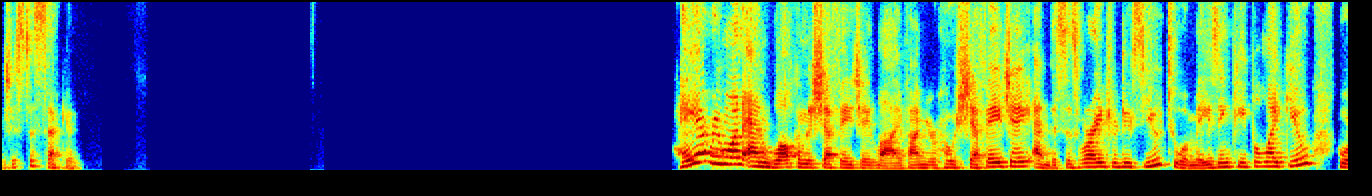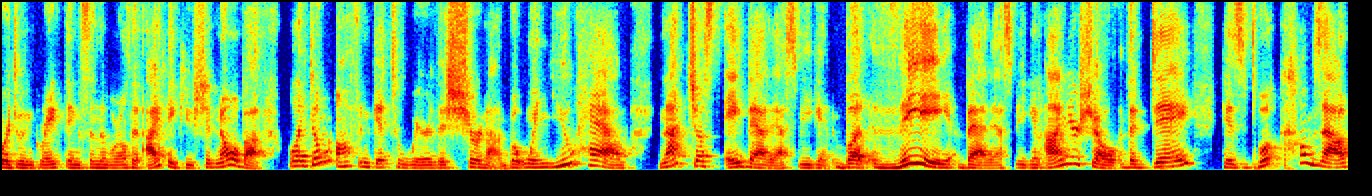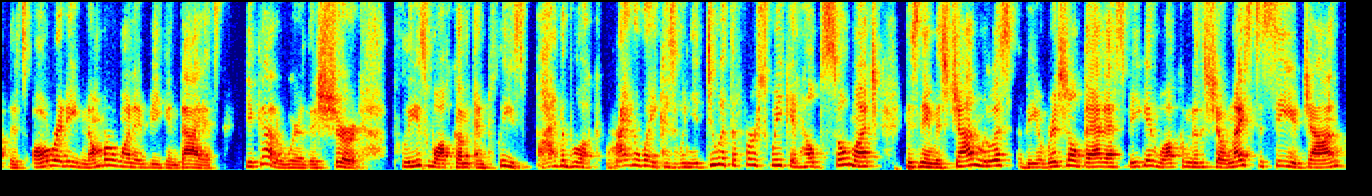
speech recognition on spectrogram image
just a second. Hey everyone, and welcome to Chef AJ Live. I'm your host, Chef AJ, and this is where I introduce you to amazing people like you who are doing great things in the world that I think you should know about. Well, I don't often get to wear this shirt on, but when you have not just a badass vegan, but the badass vegan on your show, the day his book comes out that's already number one in vegan diets, you got to wear this shirt. Please welcome and please buy the book right away because when you do it the first week, it helps so much. His name is John Lewis, the original Badass Vegan. Welcome to the show. Nice to see you, John.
